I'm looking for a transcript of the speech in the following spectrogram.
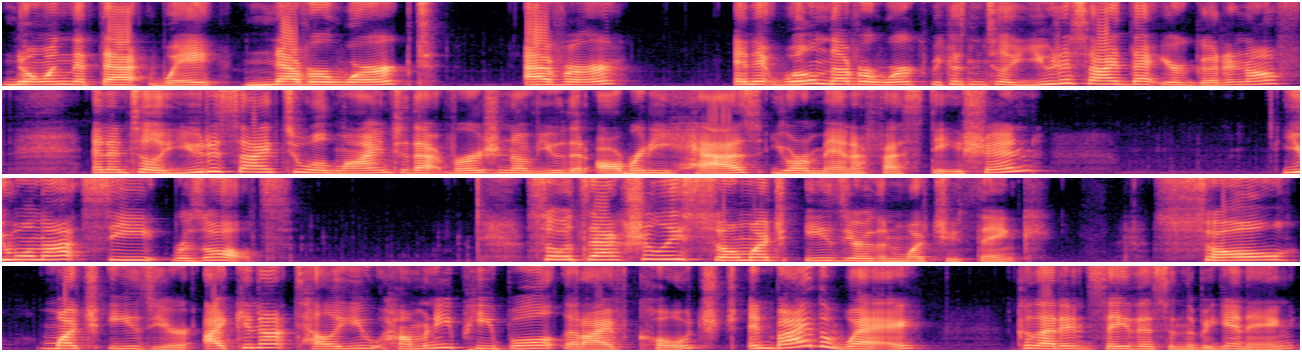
knowing that that way never worked, ever. And it will never work because until you decide that you're good enough and until you decide to align to that version of you that already has your manifestation, you will not see results. So it's actually so much easier than what you think. So much easier. I cannot tell you how many people that I've coached. And by the way, because I didn't say this in the beginning,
